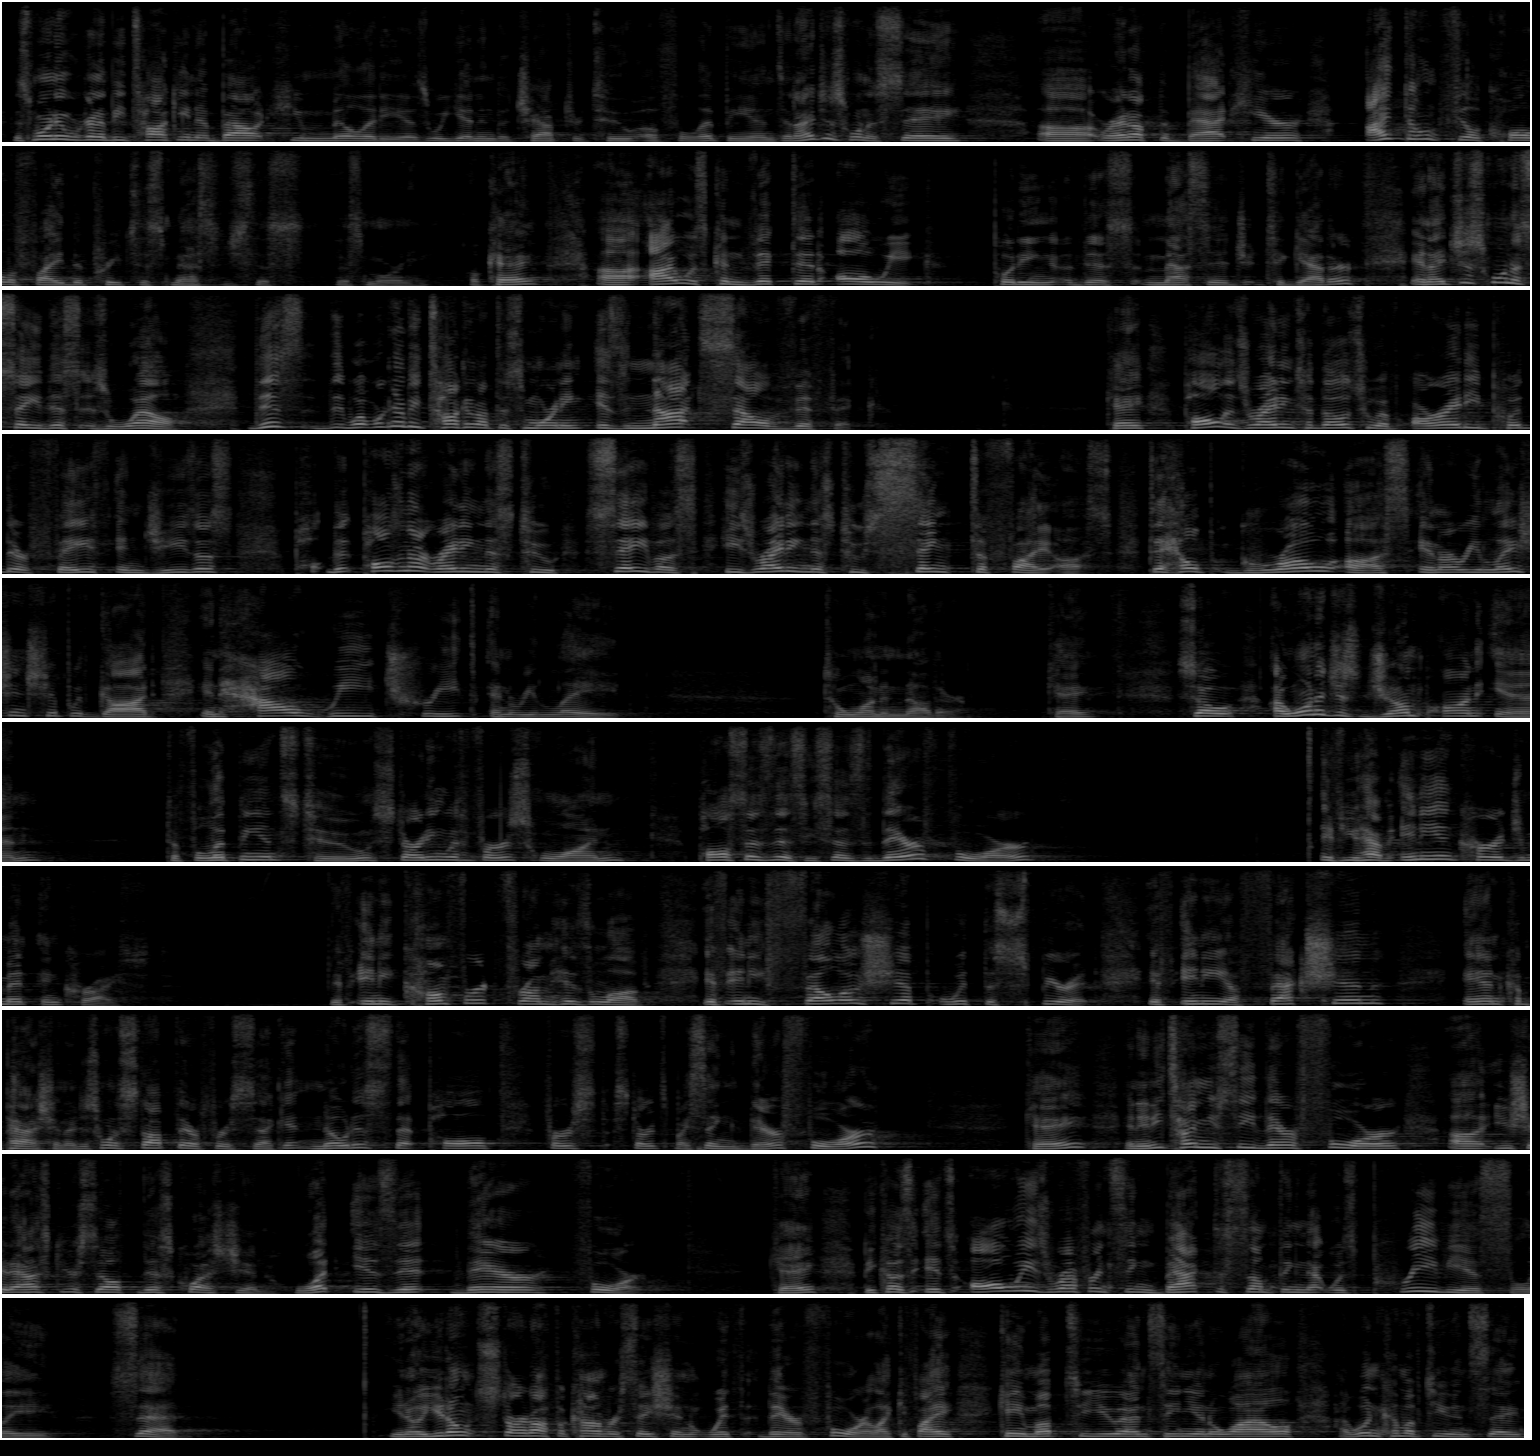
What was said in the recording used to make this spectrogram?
This morning, we're going to be talking about humility as we get into chapter 2 of Philippians. And I just want to say uh, right off the bat here, I don't feel qualified to preach this message this, this morning, okay? Uh, I was convicted all week putting this message together. And I just want to say this as well. This, what we're going to be talking about this morning is not salvific. Okay? Paul is writing to those who have already put their faith in Jesus. Paul's not writing this to save us, he's writing this to sanctify us, to help grow us in our relationship with God and how we treat and relate to one another. Okay? So I want to just jump on in to Philippians 2, starting with verse 1. Paul says this He says, Therefore, if you have any encouragement in Christ, if any comfort from his love, if any fellowship with the Spirit, if any affection and compassion. I just want to stop there for a second. Notice that Paul first starts by saying, therefore, okay? And anytime you see therefore, uh, you should ask yourself this question What is it there for? Okay? Because it's always referencing back to something that was previously said. You know, you don't start off a conversation with therefore. Like if I came up to you and seen you in a while, I wouldn't come up to you and say,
